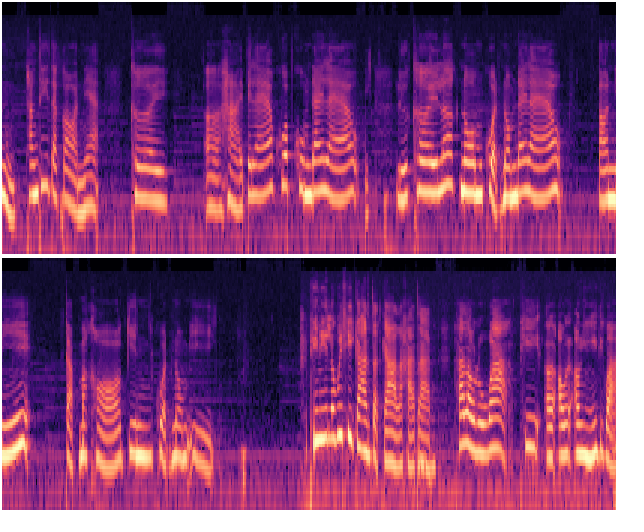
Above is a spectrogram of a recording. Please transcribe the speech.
นทั้งที่แต่ก่อนเนี่ยเคยเหายไปแล้วควบคุมได้แล้ว หรือเคยเลิกนมขวดนมได้แล้ว ตอนนี้กลับมาขอกินขวดนมอีก ทีนี้แล้ววิธีการจัดการล่ะคะอาจารย์ ถ้าเรารู้ว่าพี่เออเอาเอาอย่างนี้ดีกว่า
